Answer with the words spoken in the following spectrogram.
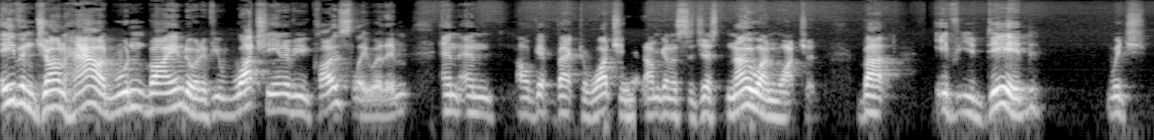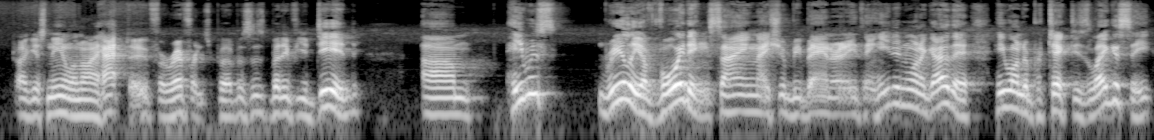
even John Howard wouldn't buy into it. If you watch the interview closely with him, and and I'll get back to watching it. I'm going to suggest no one watch it, but if you did, which I guess Neil and I had to for reference purposes, but if you did, um, he was really avoiding saying they should be banned or anything. He didn't want to go there. He wanted to protect his legacy.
